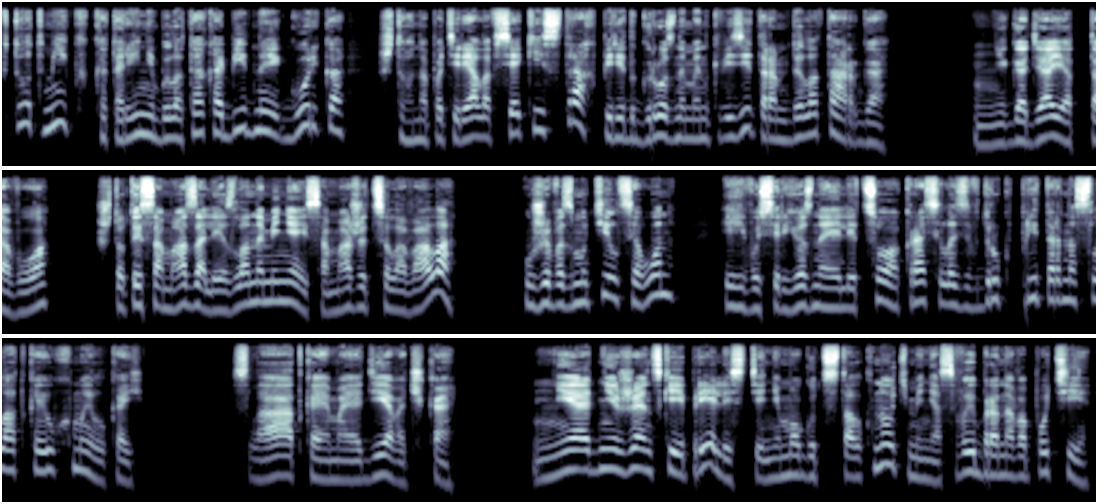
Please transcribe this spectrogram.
В тот миг Катарине было так обидно и горько, что она потеряла всякий страх перед грозным инквизитором Делатарго. «Негодяй от того, что ты сама залезла на меня и сама же целовала?» Уже возмутился он, и его серьезное лицо окрасилось вдруг приторно-сладкой ухмылкой. «Сладкая моя девочка, ни одни женские прелести не могут столкнуть меня с выбранного пути».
